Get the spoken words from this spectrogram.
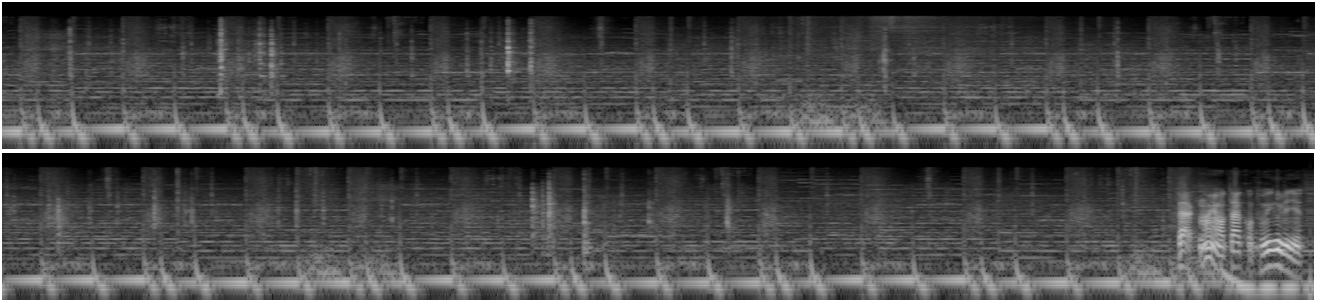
Так, ну и вот так вот выглядит.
